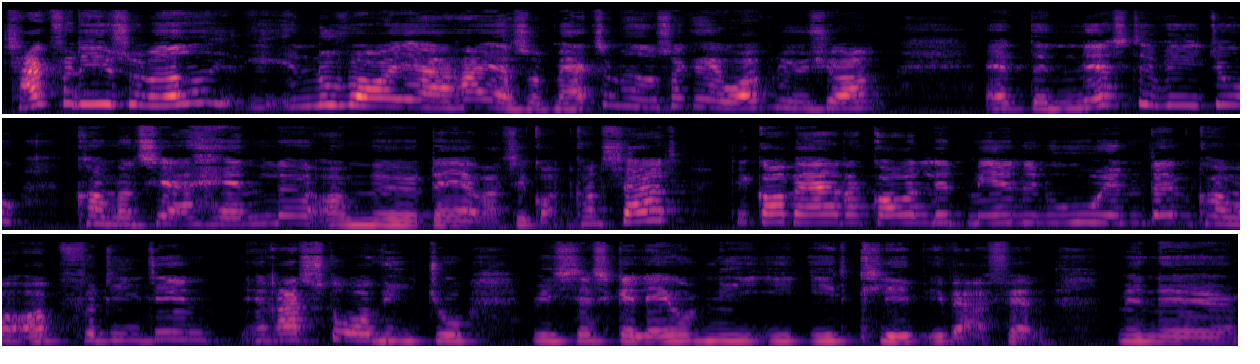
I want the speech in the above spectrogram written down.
tak fordi I så med. Nu hvor jeg har jeres opmærksomhed, så kan jeg jo oplyse jer om, at den næste video kommer til at handle om, øh, da jeg var til Grøn Koncert. Det kan godt være, at der går lidt mere end en uge, inden den kommer op, fordi det er en, en ret stor video, hvis jeg skal lave den i, i et klip i hvert fald. Men øh,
